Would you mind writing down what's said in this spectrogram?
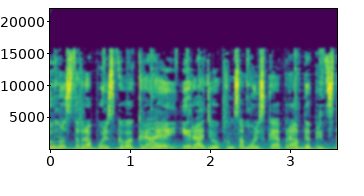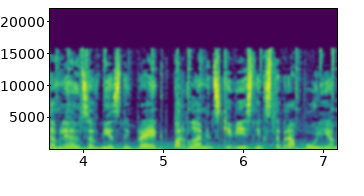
Дума Ставропольского края и радио «Комсомольская правда» представляют совместный проект «Парламентский вестник Ставрополья».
